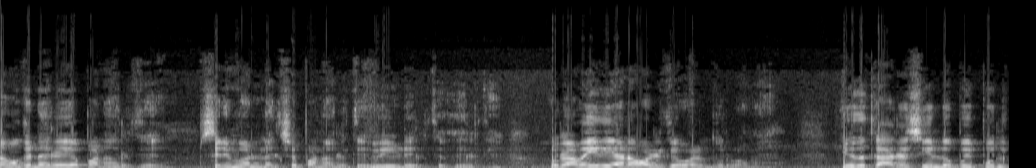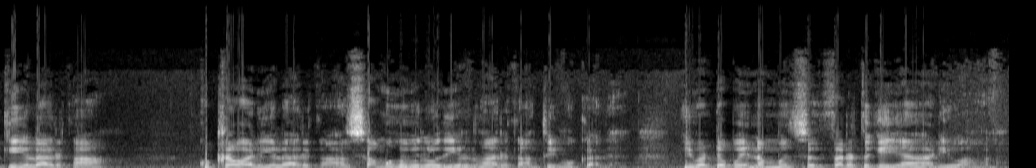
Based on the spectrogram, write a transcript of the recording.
நமக்கு நிறைய பணம் இருக்குது சினிமாவில் நடித்த பணம் இருக்குது வீடு இருக்குது இருக்குது ஒரு அமைதியான வாழ்க்கை வாழ்ந்துருவோமே. எதுக்கு அரசியலில் போய் பொறுக்கிகளாக இருக்கான்? குற்றவாளிகளாக இருக்கான்? சமூக விரோதிகள் தான் இருக்கான் திமுகவில் இவன்கிட்ட போய் நம்ம தரத்துக்கு ஏன் அடி வாங்கணும்?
